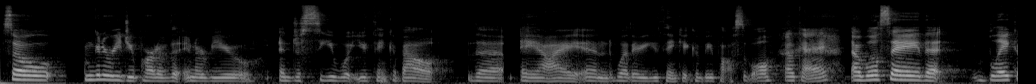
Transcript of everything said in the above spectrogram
So I'm going to read you part of the interview and just see what you think about the AI and whether you think it could be possible. Okay. I will say that Blake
